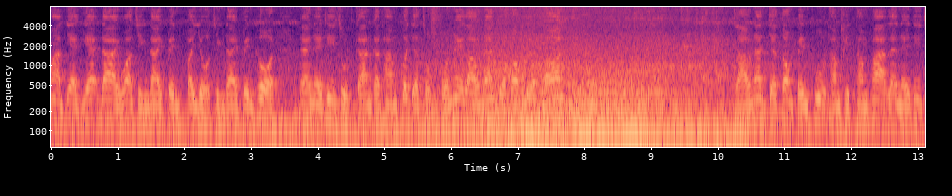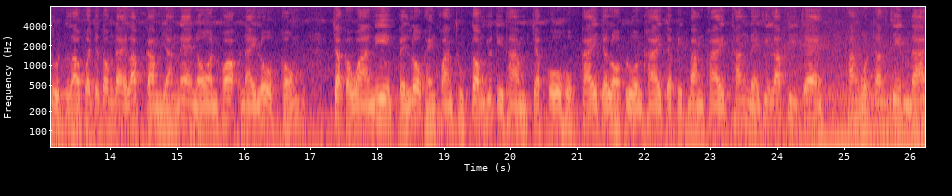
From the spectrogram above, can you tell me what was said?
มารถแยกแยะได้ว่าสิ่งใดเป็นประโยชน์สิ่งใดเป็นโทษและในที่สุดการกระทำก็จะส่งผลให้เรานั้นจะต้องเดือดร้อน เรานั่นจะต้องเป็นผู้ทำผิดทำพลาดและในที่สุดเราก็จะต้องได้รับกรรมอย่างแน่นอน เพราะในโลกของจักรวาลนี้เป็นโลกแห่งความถูกต้องยุติธรรม จะโกหกใครจะหลอกลวงใครจะปิดบังใคร ทั้งในที่ลับที่แจ้ง ทั้งหมดทั้งสิ้นนั้น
